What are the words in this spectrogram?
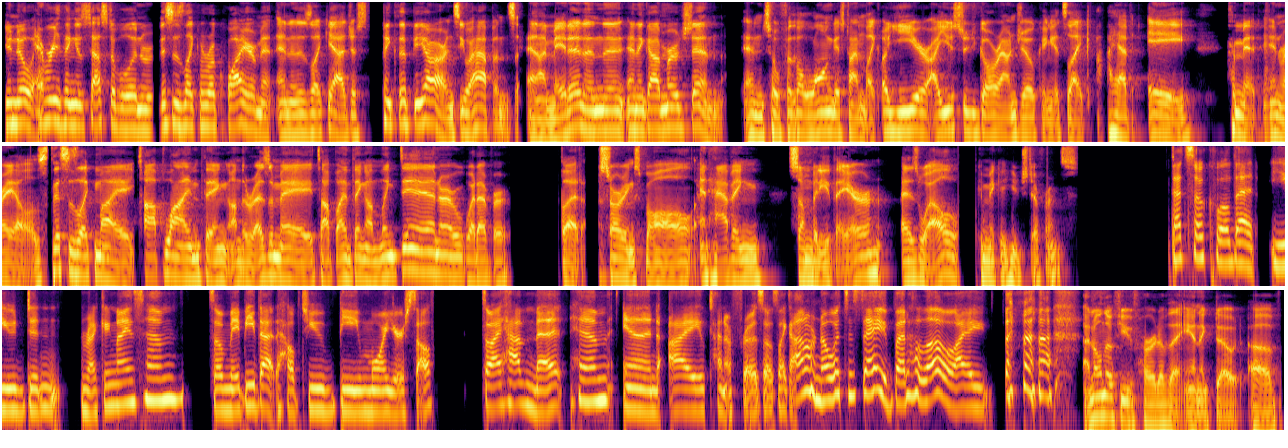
you know everything is testable and this is like a requirement. And it was like yeah just pick the pr and see what happens. And i made it and then and it got merged in. And so for the longest time like a year i used to go around joking. It's like i have a commit in rails. This is like my top line thing on the resume top line thing on linkedin or whatever. But starting small and having somebody there as well can make a huge difference. That's so cool that you didn't recognize him. So maybe that helped you be more yourself. So I have met him and I kind of froze. I was like, I don't know what to say, but hello. I I don't know if you've heard of the anecdote of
